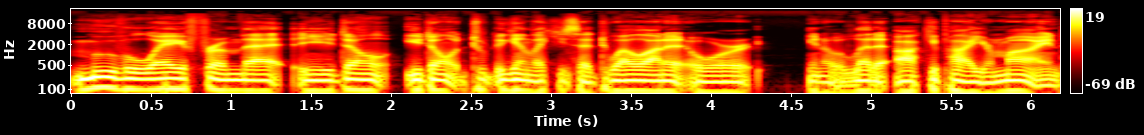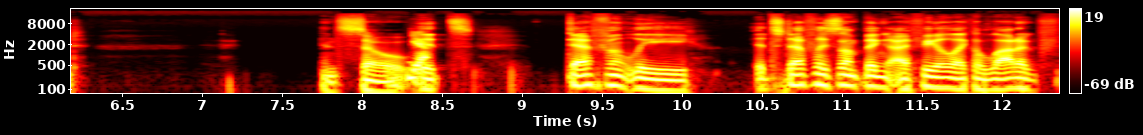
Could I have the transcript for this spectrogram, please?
move away from that you don't you don't again like you said dwell on it or you know let it occupy your mind and so yeah. it's definitely it's definitely something i feel like a lot of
